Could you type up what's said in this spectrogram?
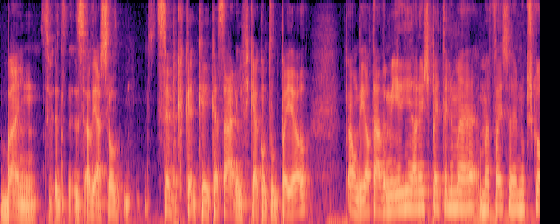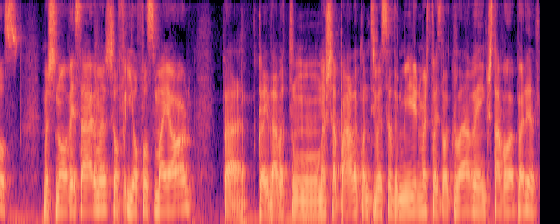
bem, se, aliás, se ele sempre que, que caçarem ficar com tudo para ele Pá, um dia ele está a dormir e alguém espeta-lhe uma, uma flecha no pescoço. Mas se não houvesse armas e ele fosse maior, pá, ok, dava-te uma chapada quando estivesse a dormir, mas depois ele acordava e encostava à parede.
